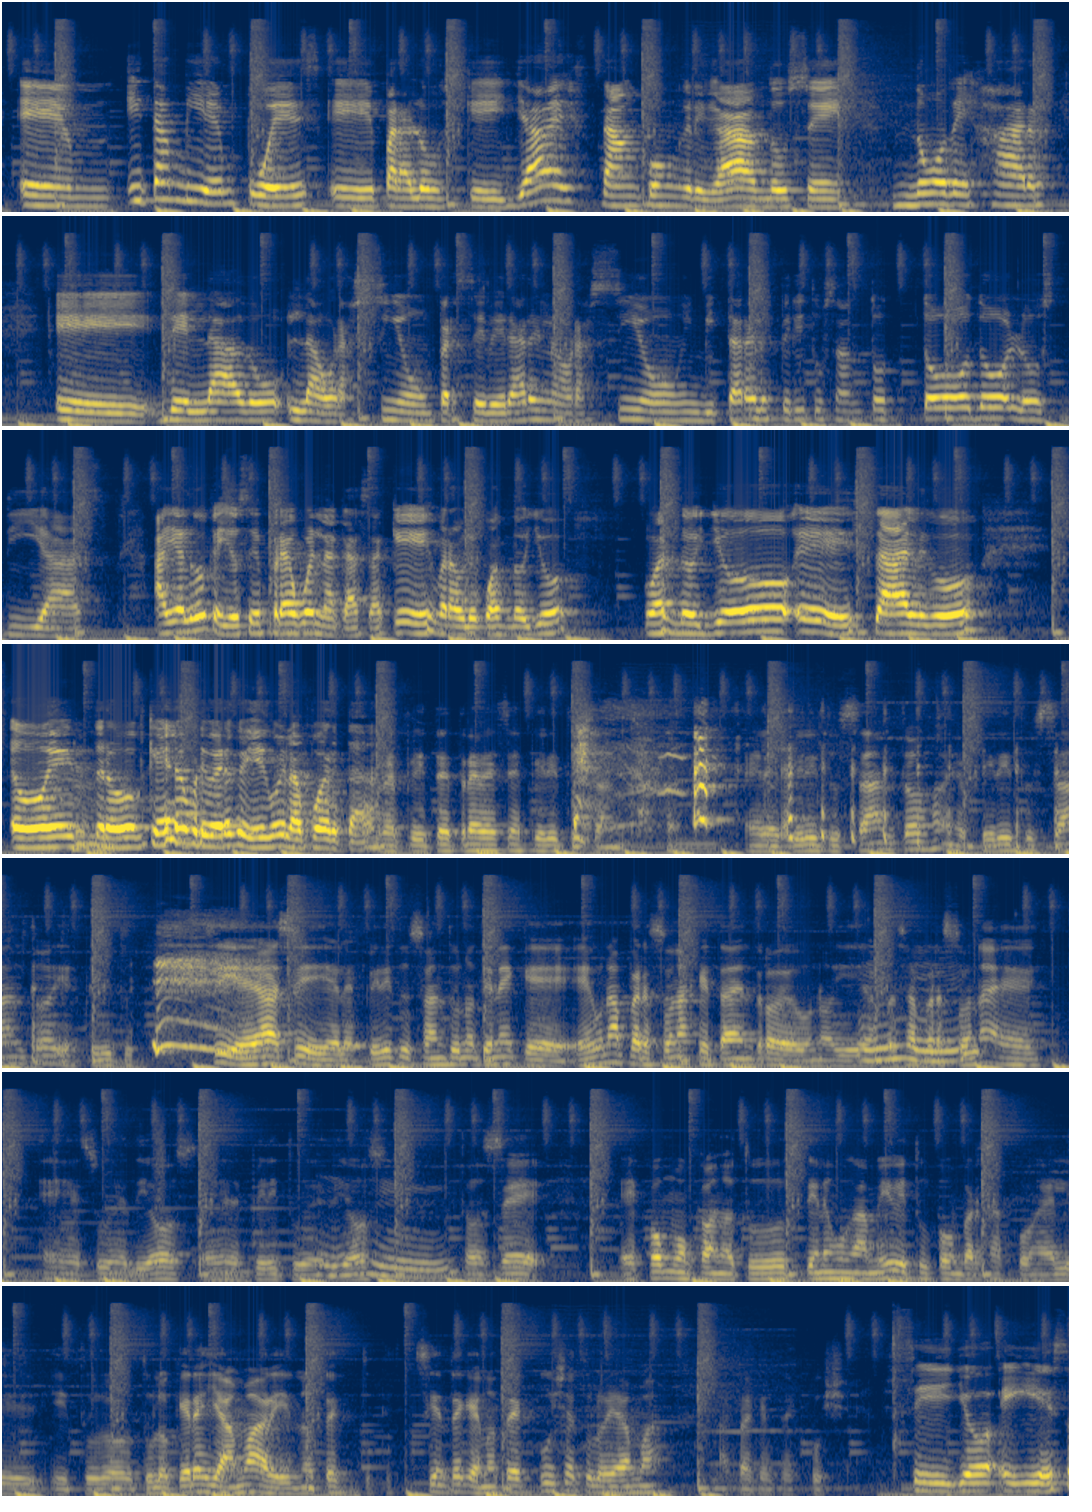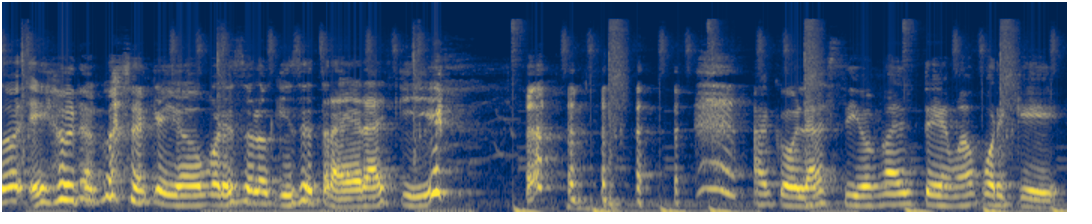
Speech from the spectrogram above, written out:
Em, y también pues eh, para los que ya están congregándose, no dejar eh, de lado la oración, perseverar en la oración, invitar al Espíritu Santo todos los días. Hay algo que yo siempre hago en la casa, que es, Braulio, cuando yo, cuando yo eh, salgo o entro, ¿qué es lo primero que llego en la puerta? Repite tres veces Espíritu Santo. El Espíritu Santo, el Espíritu Santo y Espíritu. Sí, es así. El Espíritu Santo uno tiene que. Es una persona que está dentro de uno y esa persona es, Jesús, es Dios, es el Espíritu de Dios. Entonces, es como cuando tú tienes un amigo y tú conversas con él y, tú, lo, tú, lo, quieres llamar y no te sientes que no te escucha, tú lo llamas hasta que te escuche. Sí, yo, y eso es una cosa que yo por eso lo quise traer aquí a colación al tema, porque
